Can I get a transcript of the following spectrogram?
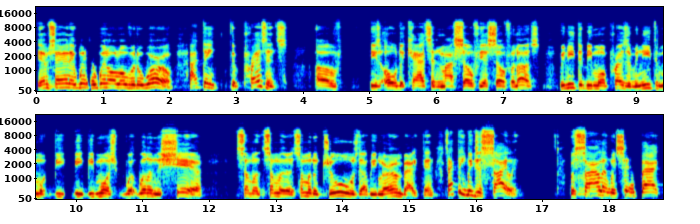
You know what I'm saying? It went it went all over the world. I think the presence of these older cats and myself, yourself, and us, we need to be more present. We need to be be be more willing to share some of some of the some of the jewels that we learned back then. So I think we're just silent. We're silent. We're sitting back,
